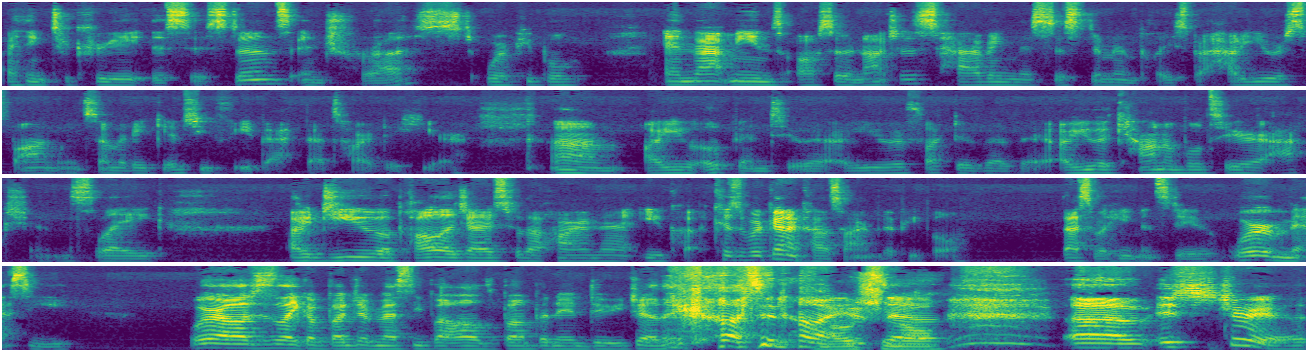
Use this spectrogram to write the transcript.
I think, to create the systems and trust where people, and that means also not just having the system in place, but how do you respond when somebody gives you feedback that's hard to hear? Um, are you open to it? Are you reflective of it? Are you accountable to your actions? Like, or do you apologize for the harm that you, cause? because we're going to cause harm to people. That's what humans do. We're messy we're all just like a bunch of messy balls bumping into each other, causing harm. So um, it's true,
